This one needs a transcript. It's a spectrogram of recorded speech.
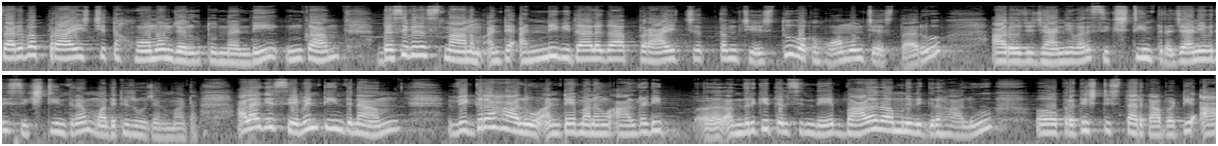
సర్వ ప్రాయశ్చిత హోమం జరుగుతుందండి. ఇంకా దశవిధ స్నానం అంటే అన్ని విధాలుగా ప్రాయశ్చిత్తం చేస్తూ ఒక హోమం చేస్తారు ఆ రోజు జనవరి సిక్స్టీన్త్న జనవరి సిక్స్టీన్త్న మొదటి రోజు అనమాట అలాగే సెవెంటీన్త్న విగ్రహాలు అంటే మనం ఆల్రెడీ అందరికీ తెలిసిందే బాలరాముని విగ్రహాలు ప్రతిష్ఠిస్తారు కాబట్టి ఆ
